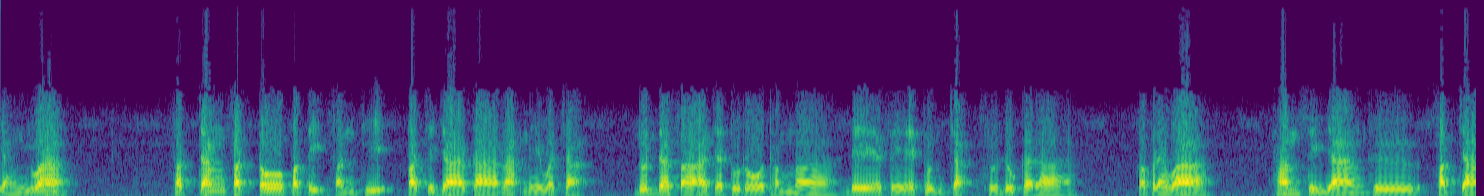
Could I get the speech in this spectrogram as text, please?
อย่างนี้ว่า สัจจังสัตโตปฏิสันธิ ปัจจยาการะเมวจะ ดุดสาจตุโรธรรมา เดเสตุนจะสุดุกรา ก็แปลว่าทำสี่อย่างคือ สัจจะ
